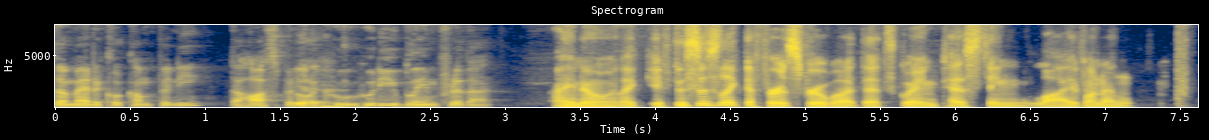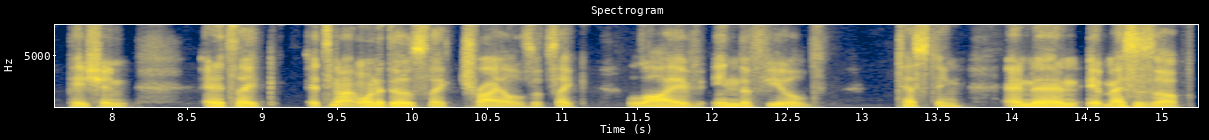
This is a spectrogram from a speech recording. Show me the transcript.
the medical company, the hospital? Like who who do you blame for that? I know. Like if this is like the first robot that's going testing live on a patient, and it's like it's not one of those like trials, it's like live in the field testing, and then it messes up.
